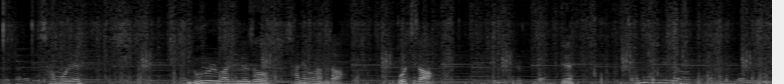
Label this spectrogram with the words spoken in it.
그렇잖아. 3월에 눈을 맞으면서 산행을 한다 멋지다 예. 선물이라고 하는 거, 우리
